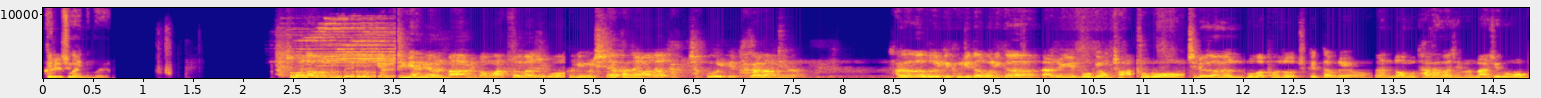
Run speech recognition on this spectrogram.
그릴 수가 있는 거예요. 초보자분들은 열심히 하려는 마음이 너무 앞서가지고 그림을 시작하자마자 다- 자꾸 이렇게 다가갑니다. 다가가서 이렇게 그리다 보니까 나중에 목이 엄청 아프고 집에 가면 목 아파서 죽겠다 그래요. 너무 다가가지는 마시고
